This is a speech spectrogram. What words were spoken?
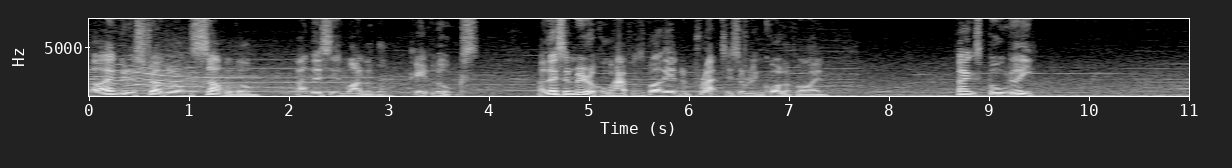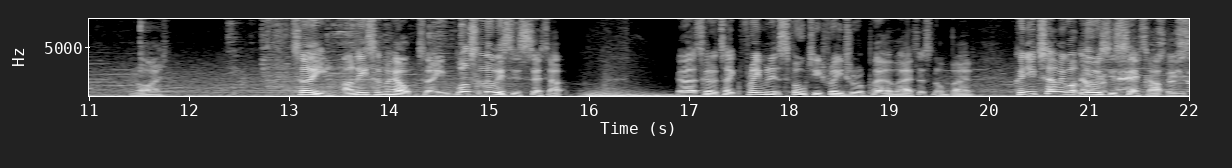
I am going to struggle on some of them, and this is one of them. It looks. Unless a miracle happens by the end of practice or in qualifying. Thanks, Baldy. Right. Team, I need some help, team. What's Lewis's setup? Yeah, it's going to take 3 minutes 43 to repair that. That's not bad. Can you tell me what That Lewis's setup is?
